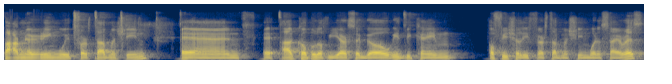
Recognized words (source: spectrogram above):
partnering with First Ave Machine and a couple of years ago, it became officially First Ave Machine Buenos Aires.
